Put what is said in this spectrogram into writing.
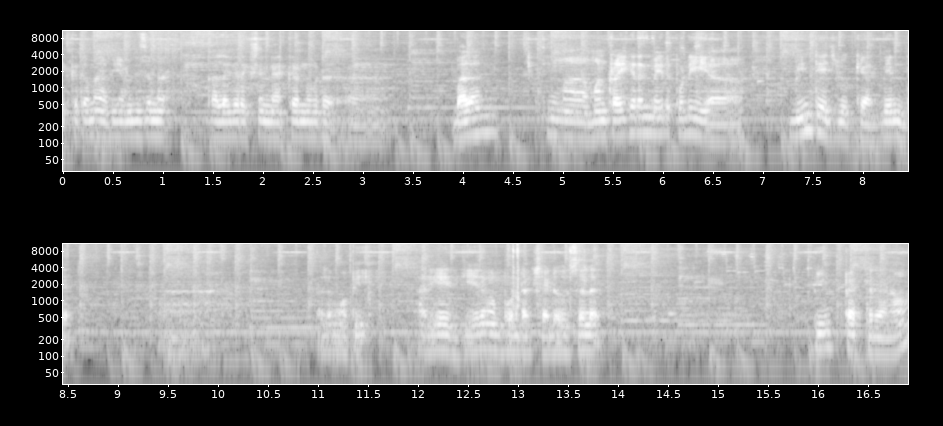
එක්ක තමයි අපි හැමදිසම කල කරක්ෂණයක් කරනකට බලන්න. මන් ට්‍රයි කරන්න මේට පොඩි බින්ටේජ් ලුක්කයක් දෙන්ඩ බලම අපි හරියි කියලම පොඩ්ඩක් ෂැඩෝසල පින්ක් පැත්තර යනවා.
